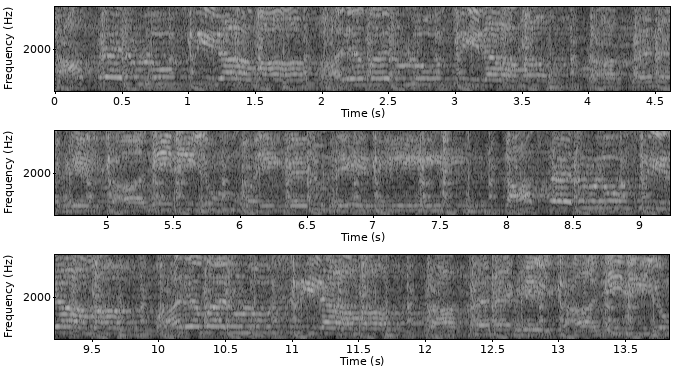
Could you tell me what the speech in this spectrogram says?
കാത്തരുളൂ ശ്രീരാമ പരമരുളൂ ശ്രീരാമ പ്രാർത്ഥന കേൾക്കാനിരിയും വൈകരുതേ നീ. കാത്തരുളൂ ശ്രീരാമ പരമരുളൂ ശ്രീരാമ പ്രാർത്ഥന കേൾക്കാനിരിയും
